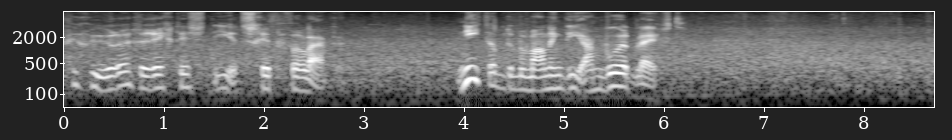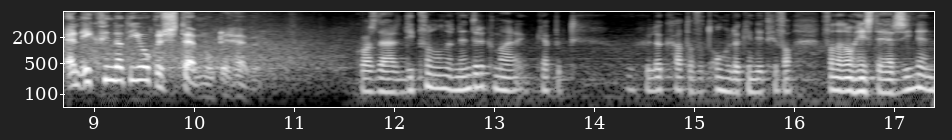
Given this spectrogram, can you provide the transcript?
figuren gericht is die het schip verlaten. Niet op de bemanning die aan boord blijft. En ik vind dat die ook een stem moeten hebben. Ik was daar diep van onder de indruk, maar ik heb het geluk gehad, of het ongeluk in dit geval, van dat nog eens te herzien. En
